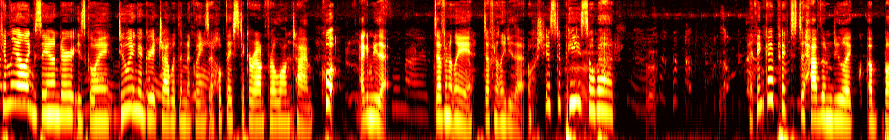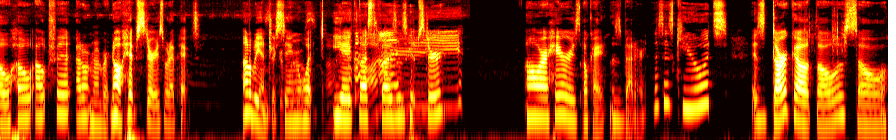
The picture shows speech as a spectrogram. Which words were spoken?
Kinley Alexander is going doing a great job with the Nooklings. I hope they stick around for a long time. Cool. I can do that. Definitely, definitely do that. Oh, she has to pee so bad. I think I picked to have them do like a boho outfit. I don't remember. No, hipster is what I picked. That'll be interesting. What EA classifies as hipster. Oh, our hair is... Okay, this is better. This is cute. It's dark out though, so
